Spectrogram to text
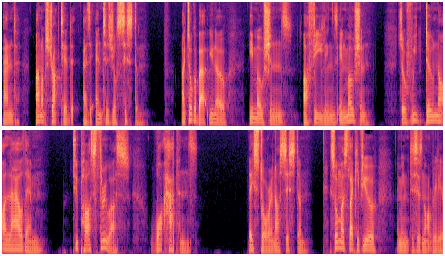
and unobstructed as it enters your system. I talk about, you know, emotions, our feelings in motion. So if we do not allow them to pass through us, what happens? They store in our system. It's almost like if you're I mean, this is not really a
